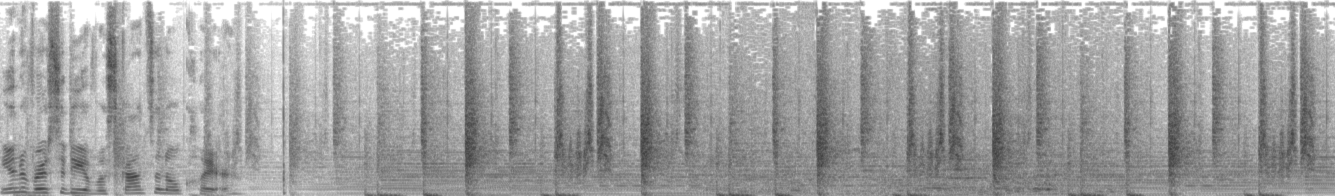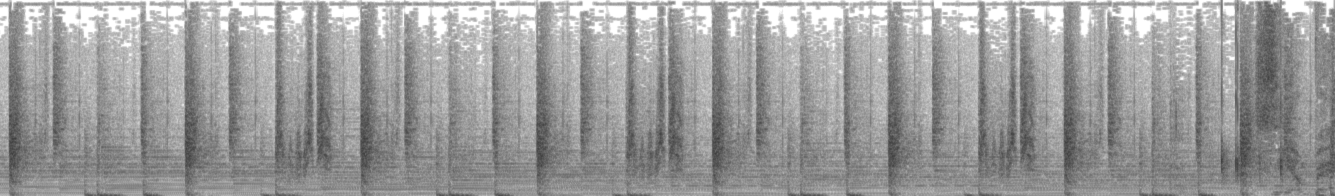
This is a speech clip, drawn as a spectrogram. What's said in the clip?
University of Wisconsin-Eau Claire. Siempre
